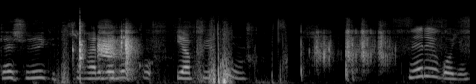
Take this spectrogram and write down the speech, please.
Gel şuraya git. Sakar bebek yapıyordu ya. Nereye koyayım?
